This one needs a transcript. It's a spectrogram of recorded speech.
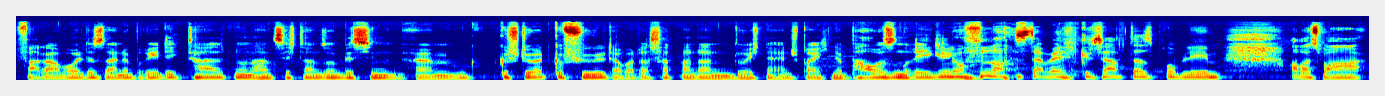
Pfarrer wollte seine Predigt halten und hat sich dann so ein bisschen ähm, gestört gefühlt, aber das hat man dann durch eine entsprechende Pausenregelung aus der Welt geschafft, das Problem. Aber es war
